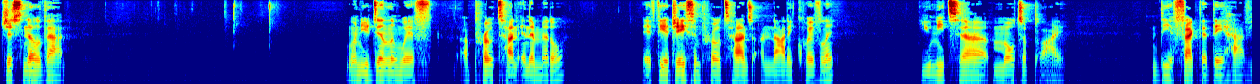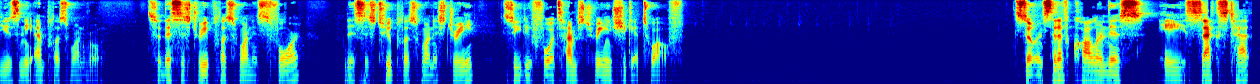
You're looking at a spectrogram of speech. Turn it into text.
Just know that when you're dealing with a proton in the middle, if the adjacent protons are not equivalent, you need to multiply the effect that they have using the n plus 1 rule. So this is 3 plus 1 is 4. This is 2 plus 1 is 3. So you do 4 times 3 and you should get 12. So instead of calling this a sextet,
